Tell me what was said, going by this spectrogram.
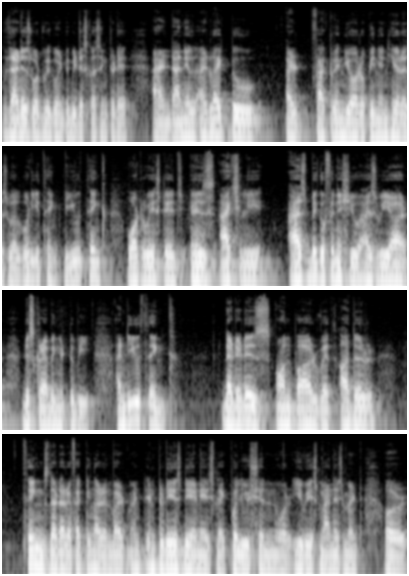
that is what we're going to be discussing today. And Daniel, I'd like to I'd factor in your opinion here as well. What do you think? Do you think water wastage is actually as big of an issue as we are describing it to be? And do you think that it is on par with other things that are affecting our environment in today's day and age, like pollution or e waste management, or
